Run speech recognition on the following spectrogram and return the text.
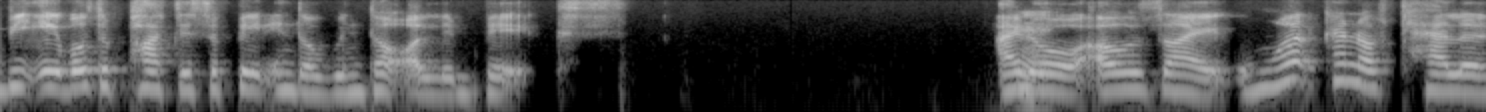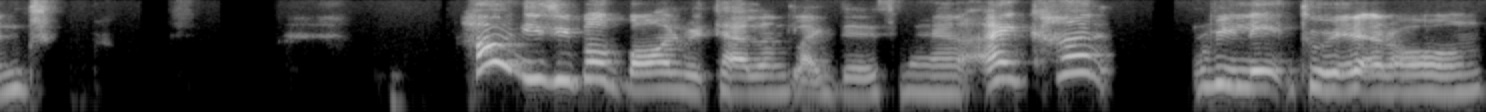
be able to participate in the Winter Olympics. I Hmm. know. I was like, what kind of talent? How are these people born with talent like this, man? I can't relate to it at all.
